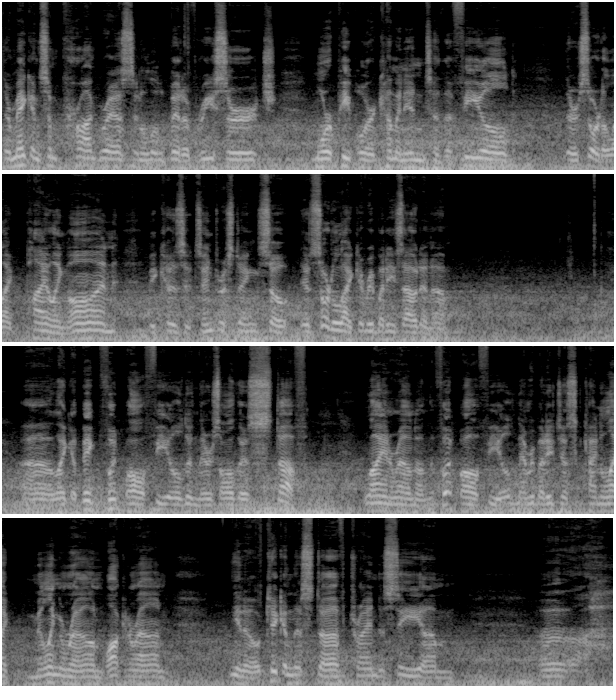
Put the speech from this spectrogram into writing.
they're making some progress in a little bit of research. More people are coming into the field. They're sort of like piling on because it's interesting. So it's sort of like everybody's out in a uh, like a big football field and there's all this stuff lying around on the football field and everybody just kind of like milling around, walking around, you know, kicking this stuff, trying to see um, uh,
